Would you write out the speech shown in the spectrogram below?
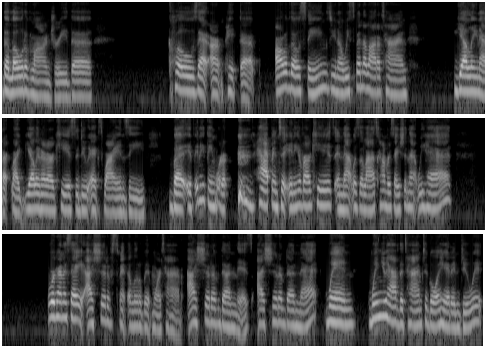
the load of laundry, the clothes that aren't picked up, all of those things. You know, we spend a lot of time yelling at our, like yelling at our kids to do X, Y, and Z. But if anything were to happen to any of our kids, and that was the last conversation that we had, we're going to say, I should have spent a little bit more time. I should have done this. I should have done that. When when you have the time to go ahead and do it,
